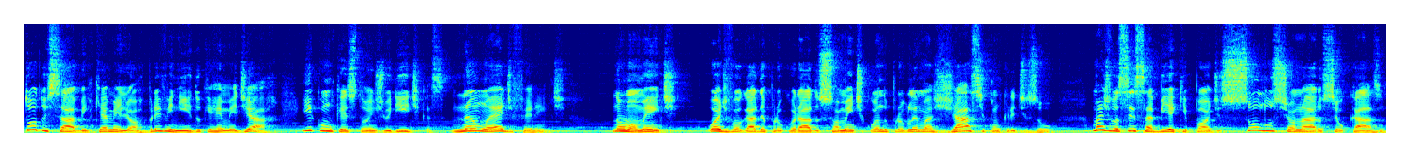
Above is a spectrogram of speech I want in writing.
Todos sabem que é melhor prevenir do que remediar, e com questões jurídicas não é diferente. Normalmente, o advogado é procurado somente quando o problema já se concretizou. Mas você sabia que pode solucionar o seu caso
